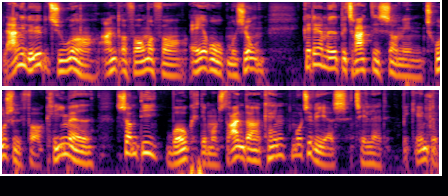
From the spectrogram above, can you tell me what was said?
Lange løbeture og andre former for aerob motion kan dermed betragtes som en trussel for klimaet, som de woke demonstranter kan motiveres til at bekæmpe.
